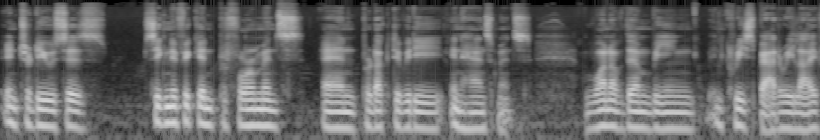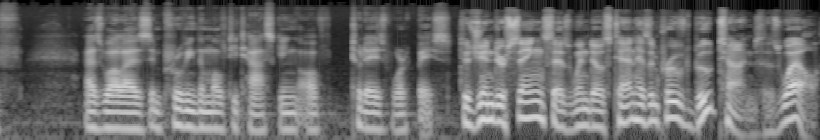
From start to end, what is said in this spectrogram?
introduces significant performance and productivity enhancements. One of them being increased battery life, as well as improving the multitasking of today's workbase. Tajinder Singh says Windows 10 has improved boot times as well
